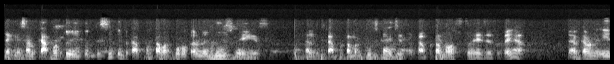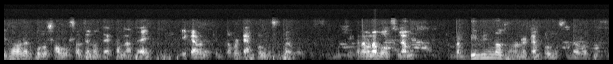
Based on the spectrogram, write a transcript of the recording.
দেখা আমি কাপড় তৈরি করতেছি, কিন্তু কাপড়টা আমার কোনো কারণে লুজ হয়ে গেছে। তাহলে কিন্তু কাপড়টা আমার কুচকায় যেত, কাপড়টা নষ্ট হয়ে যেত, তাই না? যার কারণে এই ধরনের কোনো সমস্যা যেন দেখা না দেয়, এই কারণে কিন্তু আমরা টেম্পল মোশন ব্যবহার করছি। সেখানে আমরা বলছিলাম, আমরা বিভিন্ন ধরনের টেম্পল মোশন ব্যবহার করছি।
